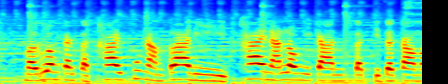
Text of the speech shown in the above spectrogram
ำมาร่วมกันจัดค่ายผู้นำกล้าดี ค่ายนั้นเรามีการจัดกิจกรรม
